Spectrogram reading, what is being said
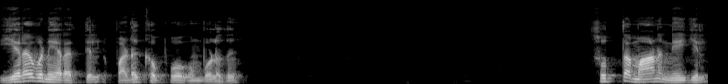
இரவு நேரத்தில் படுக்கப் போகும் பொழுது சுத்தமான நெய்யில்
